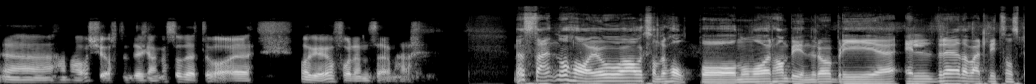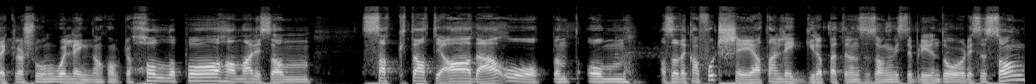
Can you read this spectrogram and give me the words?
han har kjørt en del ganger, så dette var, var gøy å få denne serien her. Men Stein, nå har jo Alexander holdt på noen år. Han begynner å bli eldre. Det har vært litt sånn spekulasjon om hvor lenge han kommer til å holde på. Han har liksom sagt at ja, det er åpent om Altså, Det kan fort skje at han legger opp etter en sesong hvis det blir en dårlig sesong.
